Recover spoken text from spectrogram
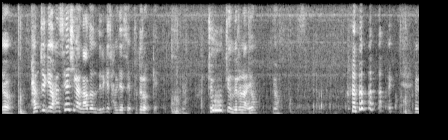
요 반죽이 한 3시간 놔뒀는데 이렇게 잘 됐어요 부드럽게. 요, 쭉쭉 늘어나요. 요.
